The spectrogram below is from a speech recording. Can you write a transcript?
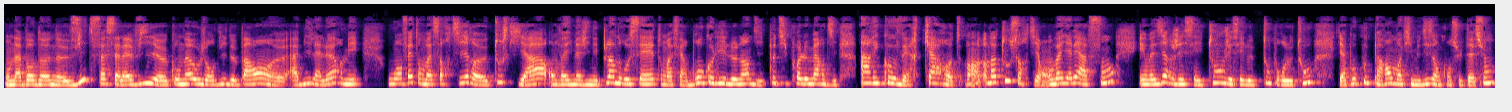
on, abandonne vite face à la vie euh, qu'on a aujourd'hui de parents euh, à mille à l'heure, mais où en fait on va sortir euh, tout ce qu'il y a, on va imaginer plein de recettes, on va faire brocoli le lundi, petit pois le mardi, haricots verts, carottes, on va tout sortir, on va y aller à fond et on va se dire j'essaye tout, j'essaye le tout pour le tout. Il y a beaucoup de parents moi qui me disent en consultation,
